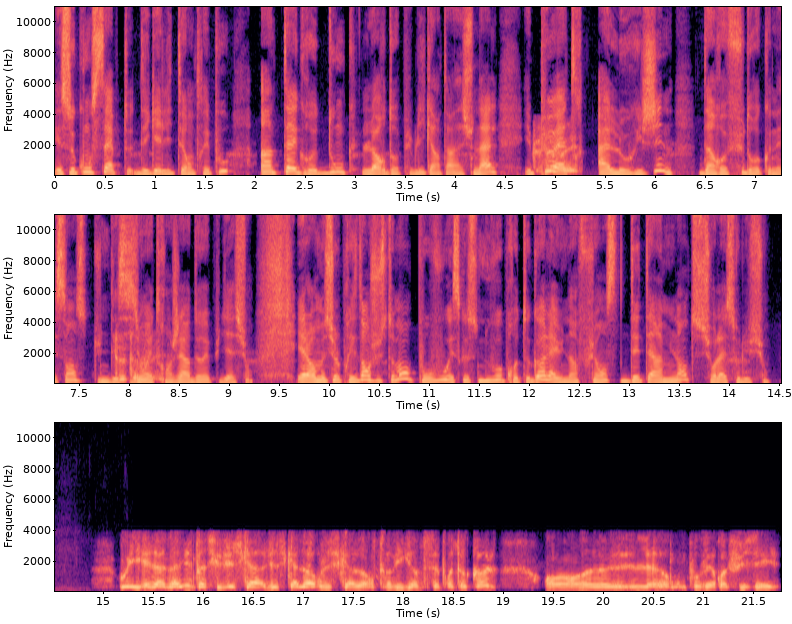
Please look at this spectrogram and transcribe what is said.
Et ce concept d'égalité entre époux intègre donc l'ordre public international et peut être à l'origine d'un refus de reconnaissance d'une décision étrangère de répudiation. Et alors, Monsieur le Président, justement, pour vous, est-ce que ce nouveau protocole a une influence déterminante sur la solution? Oui, en a une parce que jusqu'à jusqu'alors, jusqu'à l'entrée en vigueur de ce protocole, on, euh, on pouvait refuser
